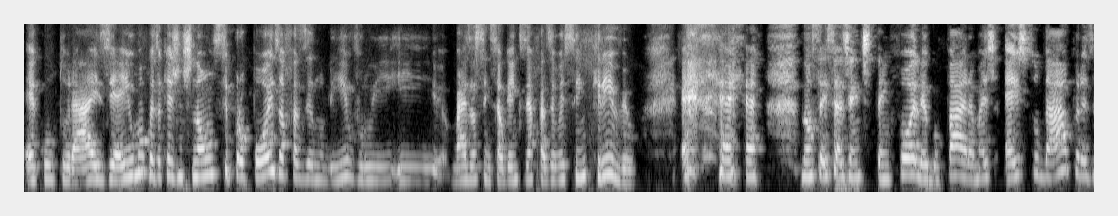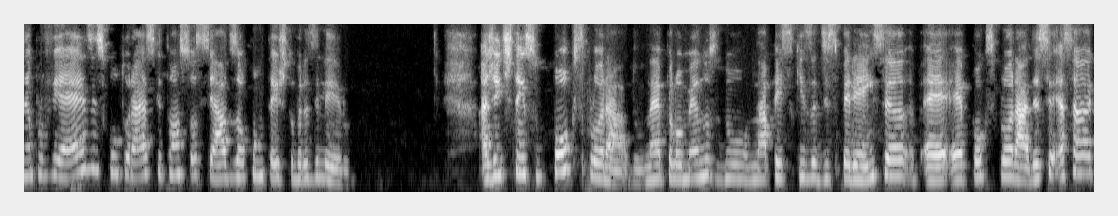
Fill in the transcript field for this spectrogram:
é, culturais, e aí uma coisa que a gente não se propôs a fazer no livro, e, e mas assim, se alguém quiser fazer, vai ser incrível. É, não sei se a gente tem fôlego para, mas é estudar, por exemplo, vieses culturais que estão associados ao contexto brasileiro. A gente tem isso pouco explorado, né? Pelo menos no, na pesquisa de experiência é, é pouco explorado. Esse, essa,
